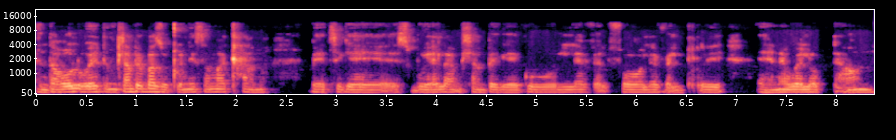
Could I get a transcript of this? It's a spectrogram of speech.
and the whole world mhlampe bazoqinisa amaqhama bethi-ke sibuyela mhlampe-ke ku-level four level three and we-lockdown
